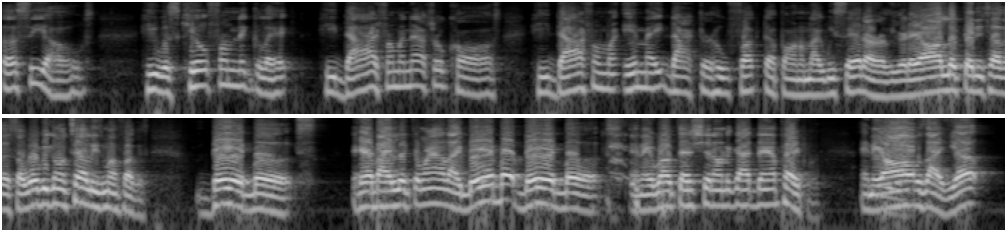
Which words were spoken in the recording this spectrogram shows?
uh COs, he was killed from neglect, he died from a natural cause, he died from an inmate doctor who fucked up on him, like we said earlier. They all looked at each other. So what are we gonna tell these motherfuckers? Bed bugs. Everybody looked around like bed bug, bed bugs, and they wrote that shit on the goddamn paper, and they all was like, "Yup,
